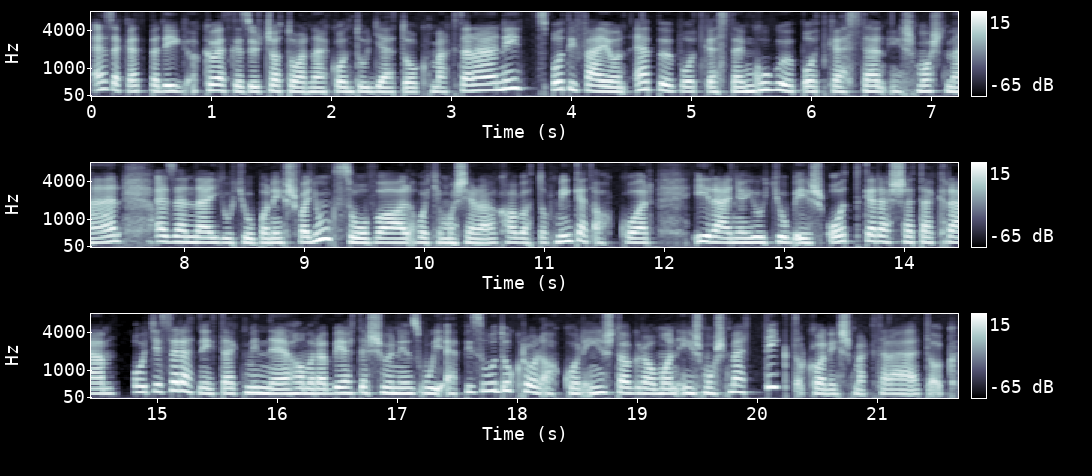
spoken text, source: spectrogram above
Ezeket pedig a következő csatornákon tudjátok megtalálni. Spotify-on, Apple Podcast-en, Google Podcast-en, és most már ezennel YouTube-on is vagyunk, szóval, hogyha most jelenleg hallgattok minket, akkor irány a YouTube, és ott keressetek rám. Hogyha szeretnétek minél hamarabb értesülni az új epizódokról, akkor Instagramon, és most már TikTokon is megtaláltok.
